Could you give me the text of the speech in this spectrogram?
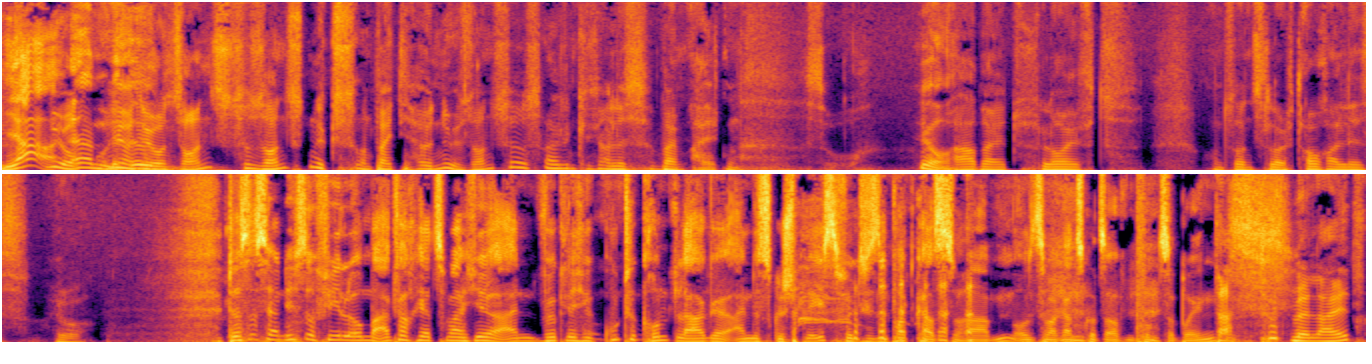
Ja, Ja, ähm, ja, äh, nö, und sonst, sonst nix. Und bei dir, nö, sonst ist eigentlich alles beim Alten. So. ja. Arbeit läuft und sonst läuft auch alles. Ja. Das ist ja nicht so viel, um einfach jetzt mal hier eine wirkliche gute Grundlage eines Gesprächs für diesen Podcast zu haben, um es mal ganz kurz auf den Punkt zu bringen. Das tut mir leid.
